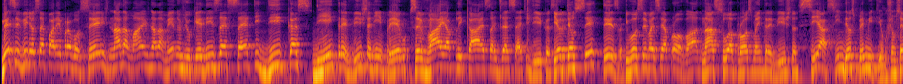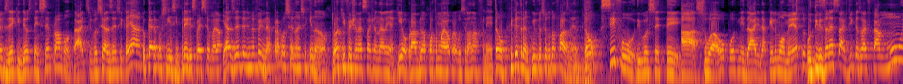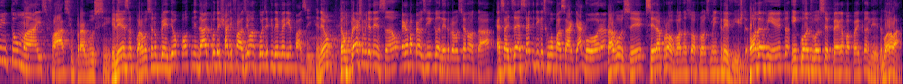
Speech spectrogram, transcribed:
Nesse vídeo eu separei para vocês nada mais, nada menos do que 17 dicas de entrevista de emprego. Você vai aplicar essas 17 dicas e eu tenho certeza que você vai ser aprovado na sua próxima entrevista, se assim Deus permitir. Eu costumo sempre dizer que Deus tem sempre uma vontade. Se você às vezes fica, ah, eu quero conseguir esse emprego, esse vai ser o melhor. E às vezes Deus diz, meu filho, não é para você não, isso aqui não. Tô aqui fechando essa janelinha aqui, ó, para abrir uma porta maior para você lá na frente. Então, fica tranquilo que eu sei o que eu tô fazendo. Então, então, se for de você ter a sua oportunidade naquele momento, utilizando essas dicas vai ficar muito mais fácil para você, beleza? Para você não perder a oportunidade por deixar de fazer uma coisa que deveria fazer, entendeu? Então, preste muita atenção, pega papelzinho e caneta para você anotar essas 17 dicas que eu vou passar aqui agora para você ser aprovado na sua próxima entrevista. Roda a vinheta enquanto você pega papel e caneta. Bora lá.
